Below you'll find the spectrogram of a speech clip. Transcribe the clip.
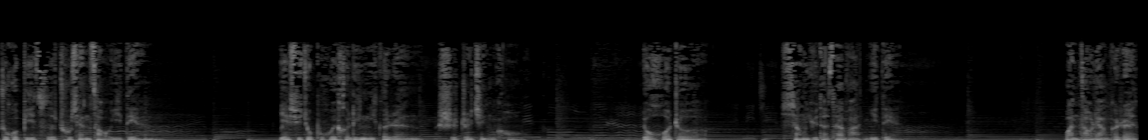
如果彼此出现早一点，也许就不会和另一个人十指紧扣；又或者相遇的再晚一点，玩到两个人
